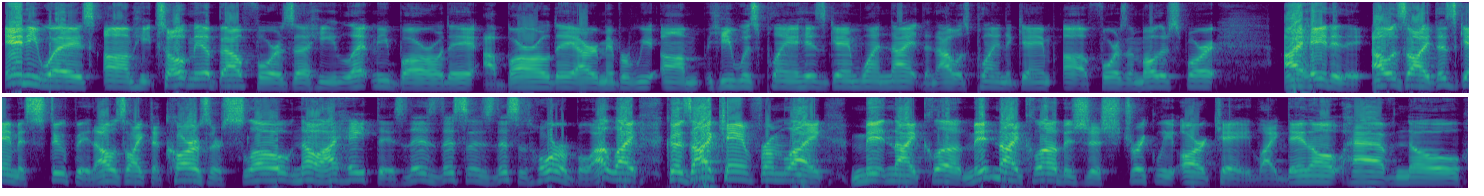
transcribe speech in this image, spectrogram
anyways, um, he told me about Forza. He let me borrow it. I borrowed it. I remember we, um, he was playing his game one night, then I was playing the game, uh, Forza Motorsport I hated it. I was like, this game is stupid. I was like, the cars are slow. No, I hate this. This this is this is horrible. I like because I came from like Midnight Club. Midnight Club is just strictly arcade. Like they don't have no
